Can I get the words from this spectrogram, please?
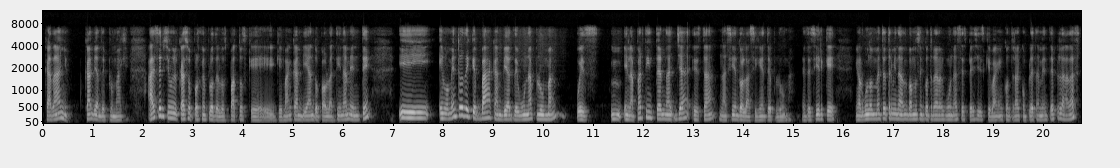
cada año, cambian de plumaje. A excepción el caso, por ejemplo, de los patos que, van cambiando paulatinamente. Y el momento de que va a cambiar de una pluma, pues mm, en la parte interna ya está naciendo la siguiente pluma. Es decir, que en algunos momentos determinados vamos a encontrar algunas especies que van a encontrar completamente peladas,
